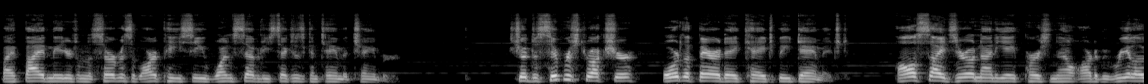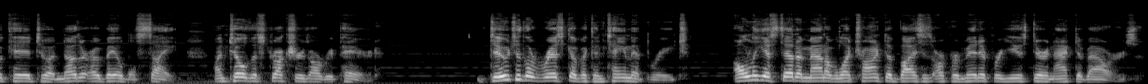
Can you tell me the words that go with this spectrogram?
by 5 meters on the surface of RPC-176's containment chamber. Should the superstructure or the Faraday cage be damaged, all Site-098 personnel are to be relocated to another available site until the structures are repaired. Due to the risk of a containment breach, only a set amount of electronic devices are permitted for use during active hours.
